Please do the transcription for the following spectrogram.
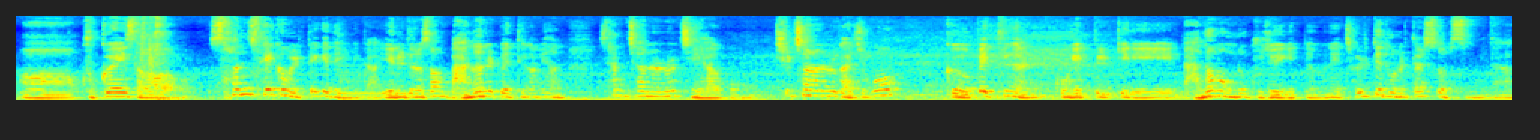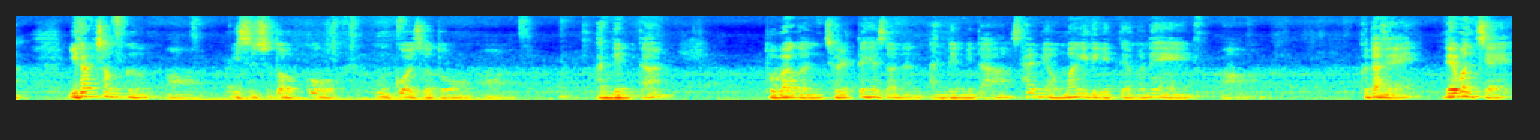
어, 국가에서 선세금을 떼게 됩니다. 예를 들어서 만 원을 베팅하면 3천 원을 제하고 7천 원을 가지고 그 베팅한 고객들끼리 나눠 먹는 구조이기 때문에 절대 돈을 딸 수 없습니다. 일확천금 어, 있을 수도 없고 꿈꿔서도 어, 안 됩니다. 도박은 절대 해서는 안 됩니다. 삶이 엉망이 되기 때문에 어, 그 다음에 네 번째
